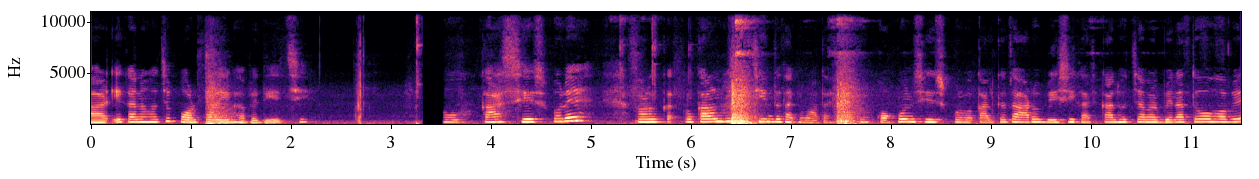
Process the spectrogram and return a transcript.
আর এখানে হচ্ছে পরপর এইভাবে দিয়েছি। তো কাজ শেষ করে, কারণ হচ্ছে চিন্তা থাকে মাথায় কখন শেষ করব? কালকে তো আরও বেশি কাজ, কাল হচ্ছে আবার বেরাতেও হবে।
